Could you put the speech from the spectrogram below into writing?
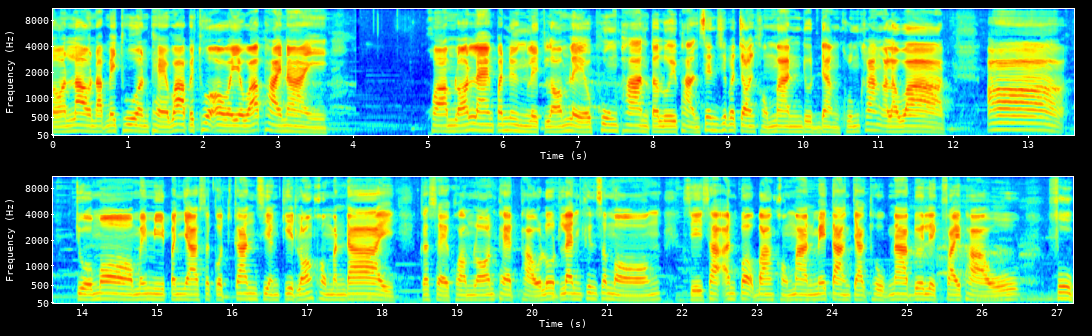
ร้อนเล่านับไม่ถ้วน แผ่ว่าไปทั่วอวัยวะภายใน ความร้อนแรงประหนึ่งเหล็กล้อมเหลว พุ่งผ่านตะลุยผ่านเส้นชีพจรของมัน ดุดดั่งคลุ้มคลั่งอลาวาสอ้าจัวมอไม่มีปัญญาสะกดกั้นเสียงกรีดร้องของมันได้ กระแสความร้อนแผดเผาโลดแล่นขึ้นสมอง ศีรษะอันเปราะบางของมันไม่ต่างจากถูกนาบด้วยเหล็กไฟเผา ฟุบ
